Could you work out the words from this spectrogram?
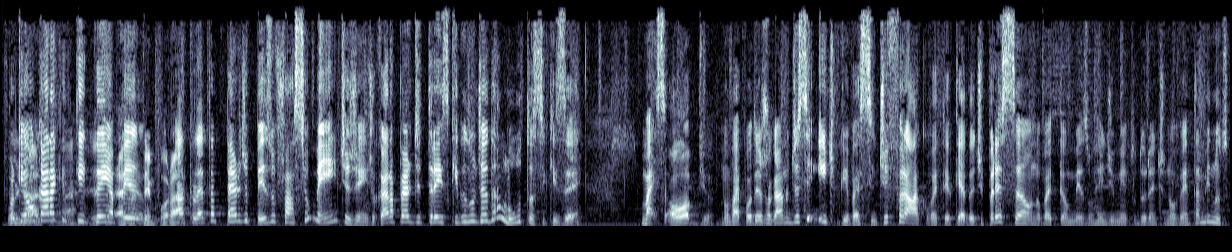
Porque é um Jadson, cara que, né? que ganha peso. atleta perde peso facilmente, gente. O cara perde 3 quilos no dia da luta, se quiser. Mas, óbvio, não vai poder jogar no dia seguinte, porque vai se sentir fraco, vai ter queda de pressão, não vai ter o mesmo rendimento durante 90 minutos.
